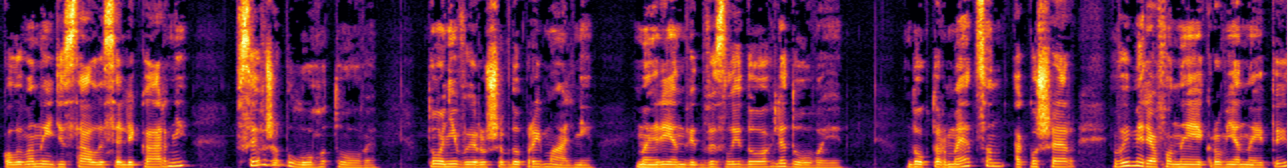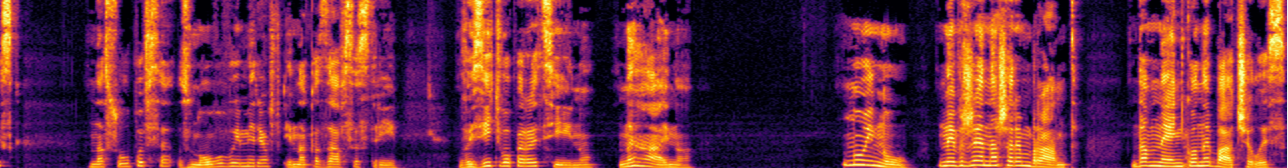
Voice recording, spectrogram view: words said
Коли вони дісталися лікарні, все вже було готове. Тоні вирушив до приймальні. Меріан відвезли до оглядової. Доктор Метсон, акушер, виміряв у неї кров'яний тиск, насупився, знову виміряв і наказав сестрі Везіть в операційну, негайно. Ну й ну, невже наш Рембрандт? Давненько не бачились.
